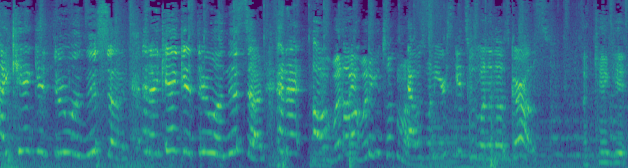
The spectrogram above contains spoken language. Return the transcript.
I can't get through on this side, and I can't get through on this side, and I. Oh, Wait, what, oh. wait, what are you talking about? That was one of your skits with one of those girls. I can't get.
